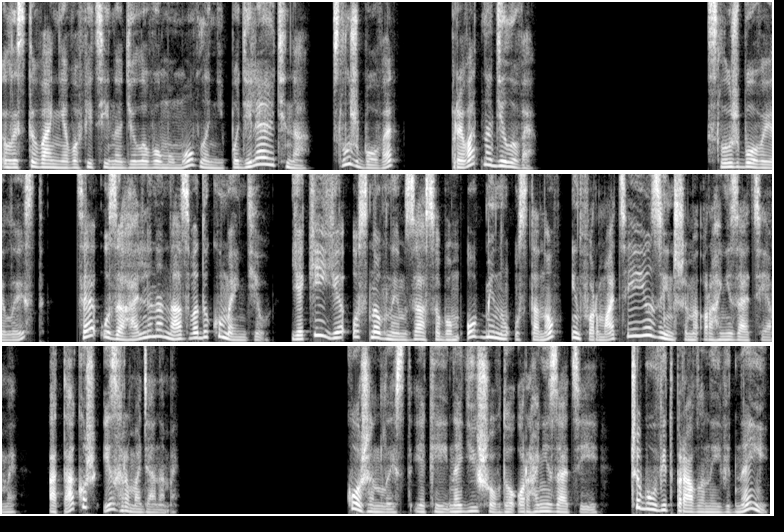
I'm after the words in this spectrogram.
Листування в офіційно-діловому мовленні поділяють на службове, приватно-ділове. Службовий лист це узагальнена назва документів, які є основним засобом обміну установ інформацією з іншими організаціями, а також із громадянами. Кожен лист, який надійшов до організації чи був відправлений від неї,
